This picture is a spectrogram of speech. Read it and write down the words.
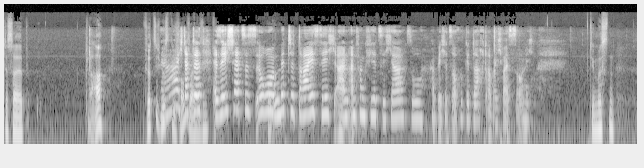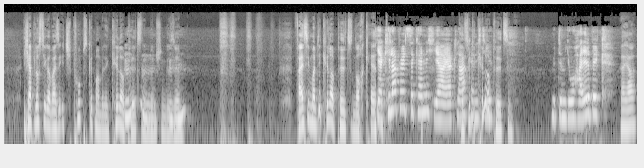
Deshalb, klar, 40 müssten die Ja, schon ich dachte, sein. Also ich schätze es so Mitte 30, an Anfang 40, ja. So habe ich jetzt auch gedacht, aber ich weiß es auch nicht. Die müssten. Ich habe lustigerweise Itchy Poops mal mit den Killerpilzen Mm, in München mhm. gesehen. Falls jemand die Killerpilze noch kennt. Ja, Killerpilze kenne ich, ja, ja, klar Kennst du die kenne ich die. Killerpilze? Mit dem Jo Halbig. Ja, ja.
